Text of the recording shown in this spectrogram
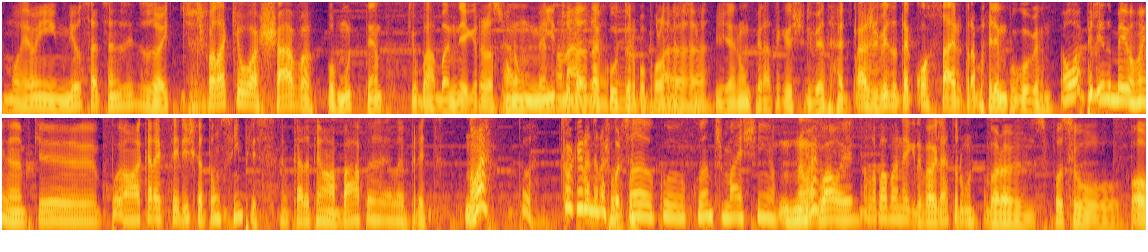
Morreu em 1718. Te falar que eu achava, por muito tempo, que o Barba Negra era só Era um, um mito da, da assim. cultura popular, assim. Aham. E era um pirata que existia de verdade. Às vezes até corsário, trabalhando pro governo. É um apelido meio ruim, né? Porque, pô, é uma característica tão simples. O cara tem uma barba, ela é preta. Não é? Pô, Qualquer um de nós pode ser. qu- qu- quantos mais tinham? Não é? Igual a ele. Olha lá, Barba Negra, vai olhar todo mundo. Agora, se fosse o. Pô,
